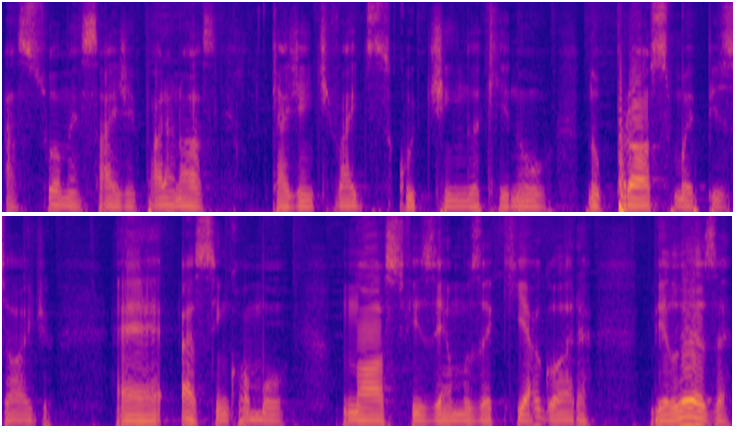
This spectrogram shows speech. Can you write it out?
a sua mensagem para nós que a gente vai discutindo aqui no, no próximo episódio, é, assim como nós fizemos aqui agora, beleza?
